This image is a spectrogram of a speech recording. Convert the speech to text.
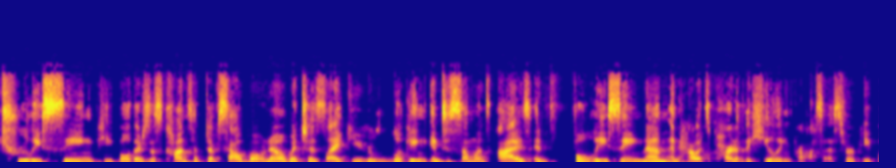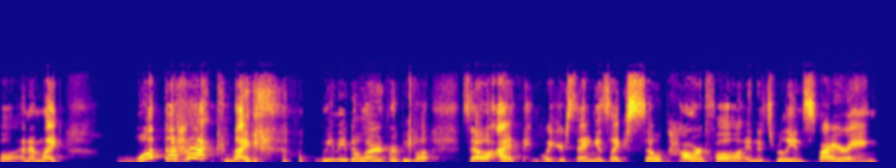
truly seeing people. There's this concept of sawubona which is like you're looking into someone's eyes and fully seeing them and how it's part of the healing process for people. And i'm like what the heck? Like we need to learn from people. So i think what you're saying is like so powerful and it's really inspiring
